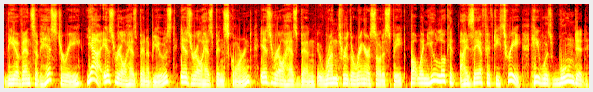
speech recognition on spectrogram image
the events of history, yeah, Israel has been abused. Israel has been scorned. Israel has been run through the ringer, so to speak. But when you look at Isaiah 53, he was wounded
